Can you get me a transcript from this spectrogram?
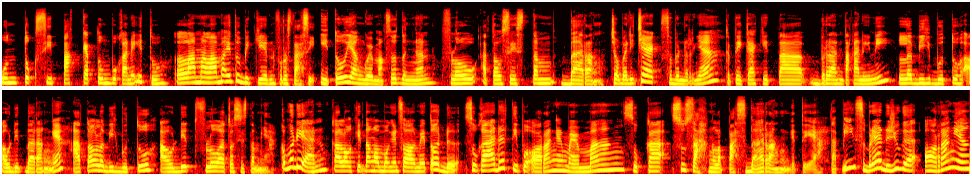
untuk si paket tumbukannya itu, lama-lama itu bikin frustasi. Itu yang gue maksud dengan flow atau sistem barang. Coba dicek sebenarnya ketika kita berantakan ini lebih butuh audit barangnya atau lebih butuh audit flow atau sistemnya. Kemudian kalau kita ngomongin soal metode, suka ada tipe orang yang memang suka susah ngelepas barang gitu ya. Tapi sebenarnya ada juga orang yang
